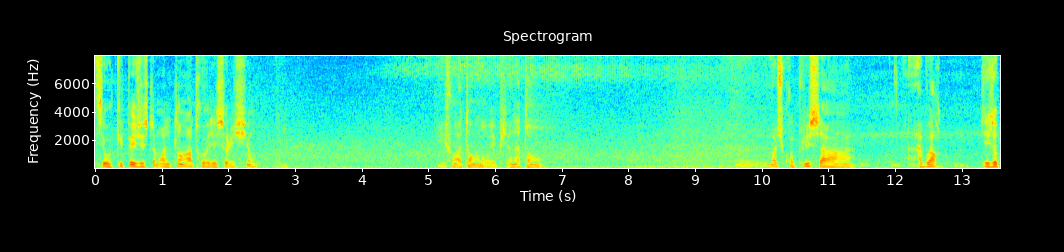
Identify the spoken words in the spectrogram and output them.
c'est occuper justement le temps à trouver des solutions. Il faut attendre et puis on attend. Euh, moi, je crois plus à avoir des, op-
